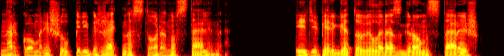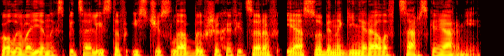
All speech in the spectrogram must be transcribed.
нарком решил перебежать на сторону Сталина и теперь готовил разгром старой школы военных специалистов из числа бывших офицеров и особенно генералов царской армии.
